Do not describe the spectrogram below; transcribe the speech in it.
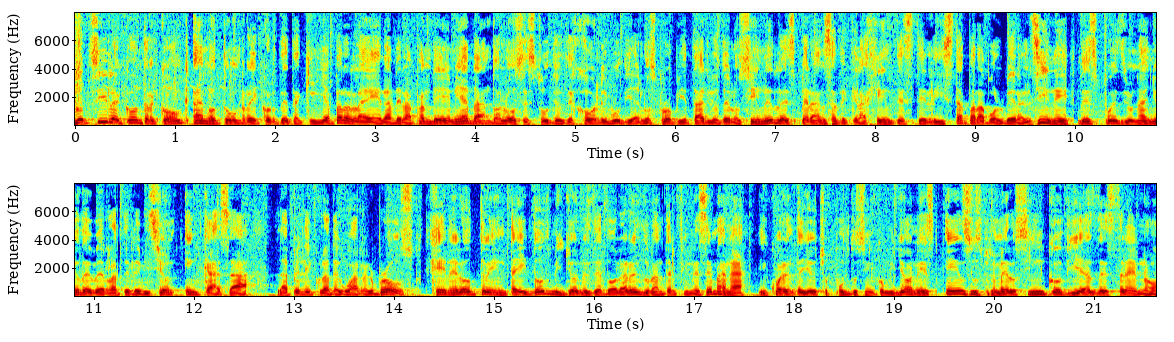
Godzilla contra Kong anotó un récord de taquilla para la era de la pandemia, dando a los estudios de Hollywood y a los propietarios de los cines la esperanza de que la gente esté lista para volver al cine después de un año de ver la televisión en casa. La película de Warner Bros. generó 32 millones de dólares durante el fin de semana y 48.5 millones en sus primeros cinco días de estreno.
